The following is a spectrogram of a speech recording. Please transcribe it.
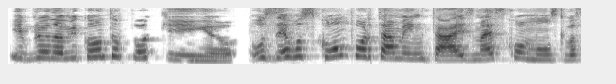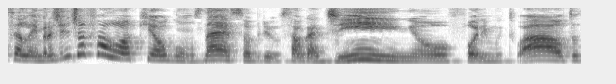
E Bruna, me conta um pouquinho. Os erros comportamentais mais comuns que você lembra. A gente já falou aqui alguns, né, sobre o salgadinho, fone muito alto.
